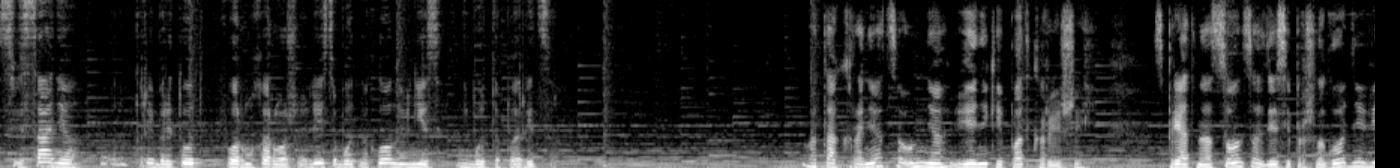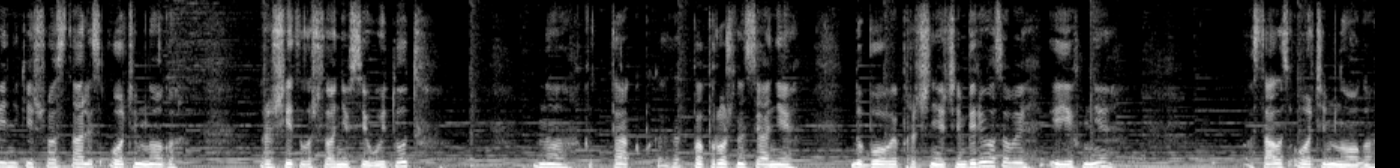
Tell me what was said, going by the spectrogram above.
свисания приобретут форму хорошую, листья будут наклонны вниз, не будут топориться. Вот так хранятся у меня веники под крышей. Спрятаны от солнца, здесь и прошлогодние веники еще остались, очень много. Рассчитывал, что они все уйдут, но так по прочности они дубовые прочнее, чем березовые, и их мне осталось очень много.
